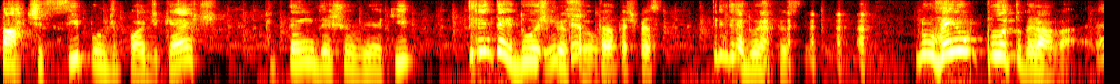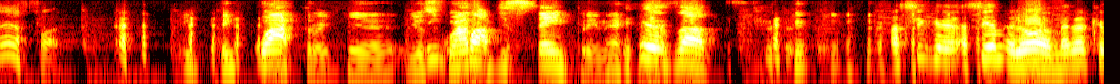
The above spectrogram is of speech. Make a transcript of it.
participam de podcast, que tem, deixa eu ver aqui, 32 pessoas. tantas pessoas. 32 pessoas. Não vem um puto gravar. É foda. Tem quatro aqui, né? E os quatro, quatro, de sempre, né? Exato. Assim, assim é melhor, melhor que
